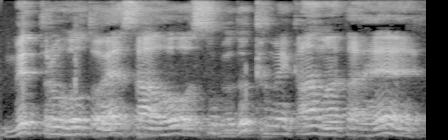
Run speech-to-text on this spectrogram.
मित्र हो तो ऐसा हो, सुख दुख में काम आता है।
